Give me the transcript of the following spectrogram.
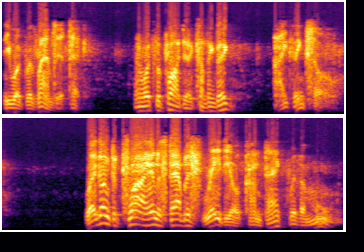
He worked with Ramsey at Tech. And what's the project? Something big? I think so. We're going to try and establish radio contact with the moon.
